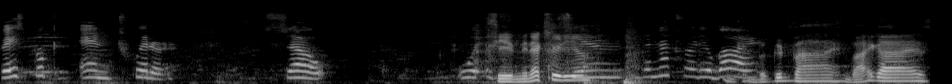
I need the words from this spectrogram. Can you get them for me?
Facebook, and Twitter. So See you in the next video. The next video. Bye. But goodbye. Bye, guys.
